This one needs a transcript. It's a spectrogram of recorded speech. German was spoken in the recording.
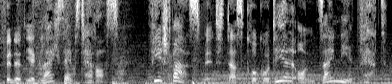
findet ihr gleich selbst heraus. Viel Spaß mit Das Krokodil und sein Nilpferd.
